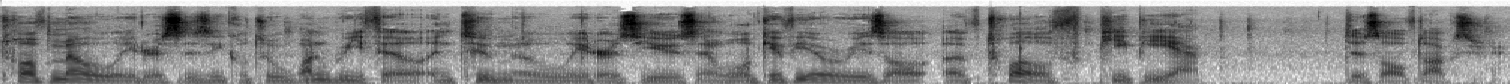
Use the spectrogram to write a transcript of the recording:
12 milliliters is equal to 1 refill and 2 milliliters used and will give you a result of 12 ppm dissolved oxygen.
